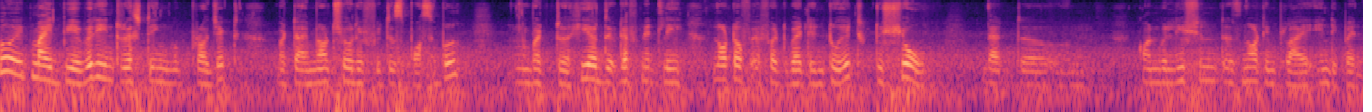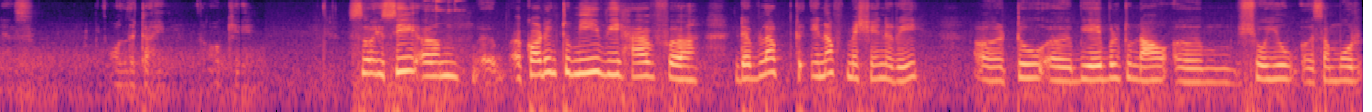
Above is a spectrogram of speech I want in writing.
So, it might be a very interesting project, but I am not sure if it is possible, but uh, here definitely lot of effort went into it to show that uh, convolution does not imply independence all the time. Okay. So, you see um, according to me we have uh, developed enough machinery uh, to uh, be able to now um, show you uh, some more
